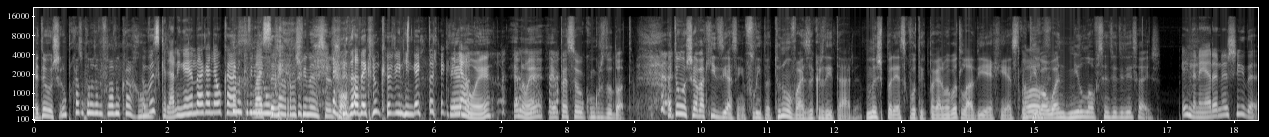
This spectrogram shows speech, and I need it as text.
Então eu chego, por acaso nunca mais ouvi falar do carro. Mas se calhar ninguém anda a ganhar o carro. eu nunca vi vai nenhum saber. carro nas finanças. A Bom, verdade é que nunca vi ninguém que tenha é, ganhado. não é? É, não é? Eu peço o concurso do DOT. Então eu chegava aqui e dizia assim: Filipa, tu não vais acreditar, mas parece que vou ter que pagar uma batelada de IRS relativa Ouve. ao ano de 1986. Ainda nem era nascida.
